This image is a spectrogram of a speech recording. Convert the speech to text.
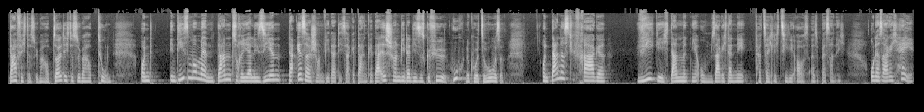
darf ich das überhaupt? Sollte ich das überhaupt tun? Und in diesem Moment dann zu realisieren, da ist er schon wieder, dieser Gedanke, da ist schon wieder dieses Gefühl, huch, eine kurze Hose. Und dann ist die Frage, wie gehe ich dann mit mir um? Sage ich dann, nee, tatsächlich zieh die aus, also besser nicht. Oder sage ich, hey,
